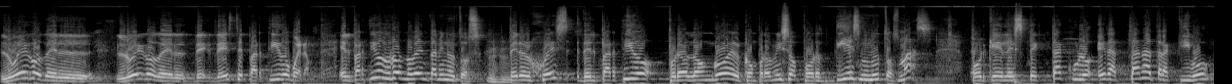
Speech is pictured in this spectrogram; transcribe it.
Luego del, luego del, de, de este partido, bueno, el partido duró 90 minutos, pero el juez del partido prolongó el compromiso por 10 minutos más, porque el espectáculo era tan atractivo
